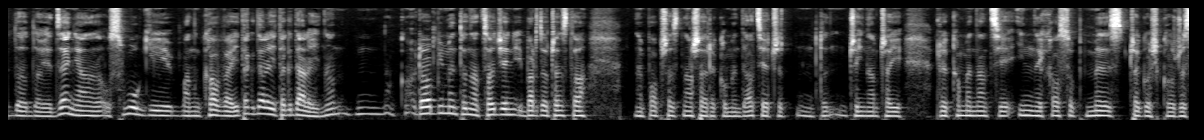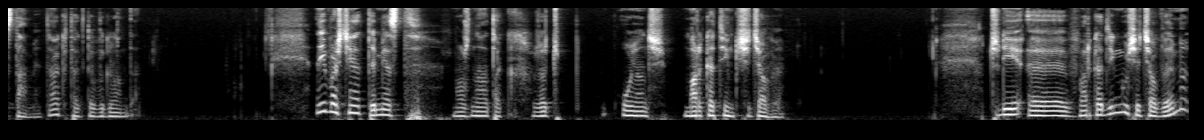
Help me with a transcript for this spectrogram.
do, do jedzenia, usługi bankowe i tak dalej, i tak. No, no, robimy to na co dzień i bardzo często poprzez nasze rekomendacje, czy, czy inaczej rekomendacje innych osób, my z czegoś korzystamy, tak? Tak to wygląda. No i właśnie tym jest, można tak rzecz ująć marketing sieciowy. Czyli e, w marketingu sieciowym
